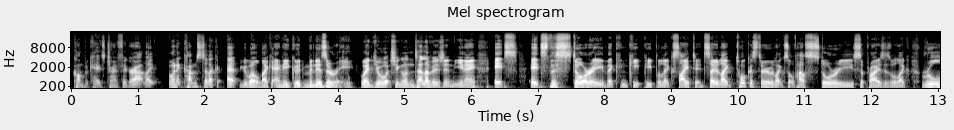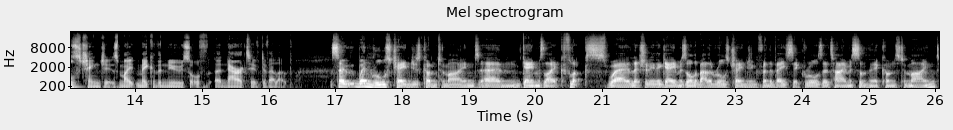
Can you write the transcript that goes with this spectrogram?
complicated to try and figure out. Like when it comes to like uh, well, like any good miniserie when you're watching on television, you know, it's it's the story that can keep people excited. So like, talk us through like sort of how story surprises or like rules changes might make the new sort of uh, narrative develop. So when rules changes come to mind, um, games like Fluxx, where literally the game is all about the rules changing from the basic rules at a time, is something that comes to mind.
